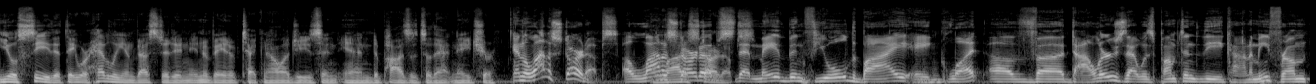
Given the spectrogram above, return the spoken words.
you'll see that they were heavily invested in innovative technologies and, and deposits of that nature. And a lot of startups, a lot, a of, lot startups of, startups that may have been fueled by a mm-hmm. glut of uh, dollars that was pumped into the economy from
